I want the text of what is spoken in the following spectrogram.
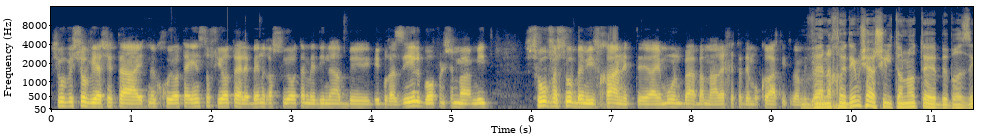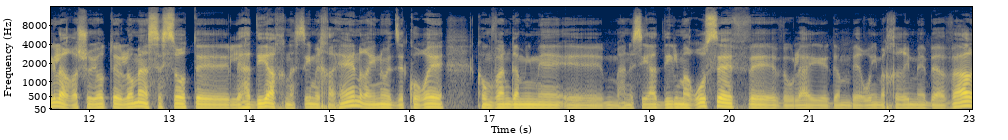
שוב ושוב יש את ההתנגחויות האינסופיות האלה בין רשויות המדינה בברזיל, באופן שמעמיד שוב ושוב במבחן את אה, האמון במערכת הדמוקרטית במדינה. ואנחנו יודעים שהשלטונות אה, בברזיל, הרשויות לא מהססות להדיח נשיא מכהן, ראינו את זה קורה כמובן גם עם הנשיאה דילמה רוסף, ואולי גם באירועים אחרים בעבר.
